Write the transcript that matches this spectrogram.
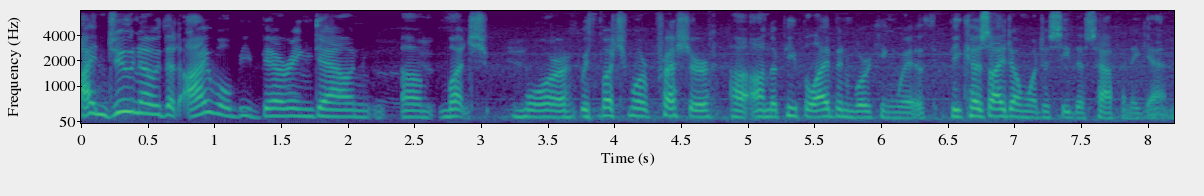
I do know that I will be bearing down um, much more with much more pressure uh, on the people I've been working with because I don't want to see this happen again.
